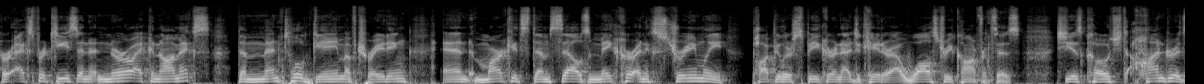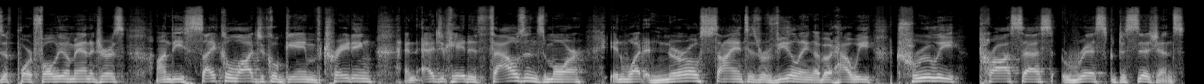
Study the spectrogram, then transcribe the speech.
Her expertise in neuroeconomics, the mental game of trading, and markets themselves make her an extremely popular speaker and educator at Wall Street conferences. She has coached hundreds of portfolio managers on the psychological game of trading and educated thousands more in what neuroscience is revealing about how we truly process risk decisions.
